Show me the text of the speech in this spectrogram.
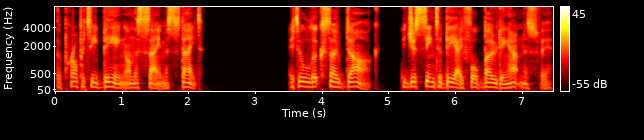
the property being on the same estate. It all looked so dark, it just seemed to be a foreboding atmosphere.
